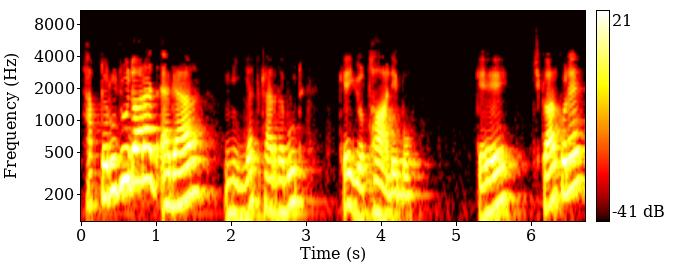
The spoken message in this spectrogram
حق رجوع دارد اگر نیت کرده بود که یطالبو که چیکار کنه؟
